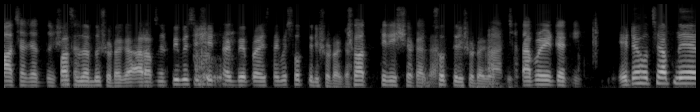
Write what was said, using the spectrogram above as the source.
পাঁচ হাজার দুইশো পাঁচ হাজার দুশো টাকা। আর আপনার পিভিসি শীট থাকবে প্রাইস থাকবে ছত্রিশশো টাকা। ছত্রিশশো টাকা। ছত্রিশশো টাকা। আচ্ছা তারপরে এটা কি? এটা হচ্ছে আপনার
